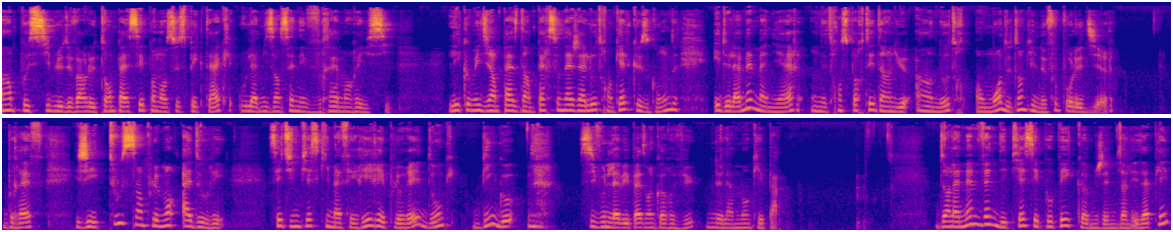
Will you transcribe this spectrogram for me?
Impossible de voir le temps passer pendant ce spectacle où la mise en scène est vraiment réussie. Les comédiens passent d'un personnage à l'autre en quelques secondes, et de la même manière, on est transporté d'un lieu à un autre en moins de temps qu'il ne faut pour le dire. Bref, j'ai tout simplement adoré. C'est une pièce qui m'a fait rire et pleurer, donc bingo Si vous ne l'avez pas encore vue, ne la manquez pas. Dans la même veine des pièces épopées, comme j'aime bien les appeler,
